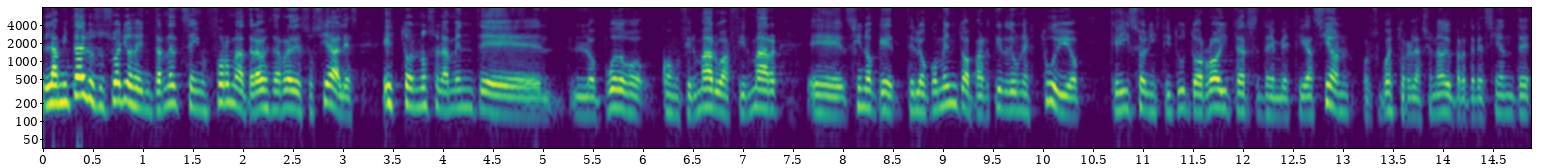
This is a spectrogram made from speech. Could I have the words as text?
La mitad de los usuarios de Internet se informa a través de redes sociales. Esto no solamente lo puedo confirmar o afirmar, eh, sino que te lo comento a partir de un estudio que hizo el Instituto Reuters de Investigación, por supuesto relacionado y perteneciente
